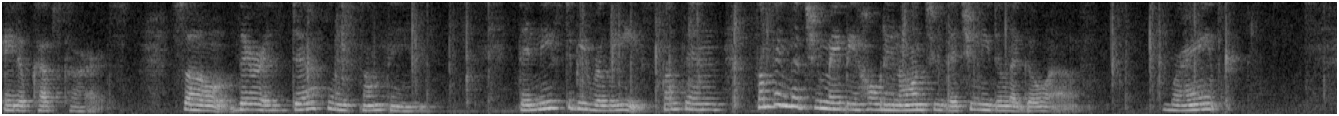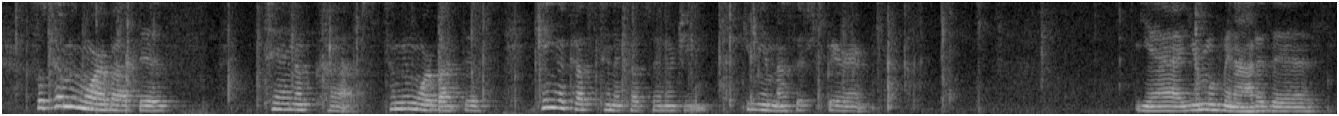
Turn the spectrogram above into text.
Eight of Cups cards. So there is definitely something that needs to be released. Something, something that you may be holding on to that you need to let go of. Right? So tell me more about this Ten of Cups. Tell me more about this King of Cups, Ten of Cups energy. Give me a message, Spirit. Yeah, you're moving out of this.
